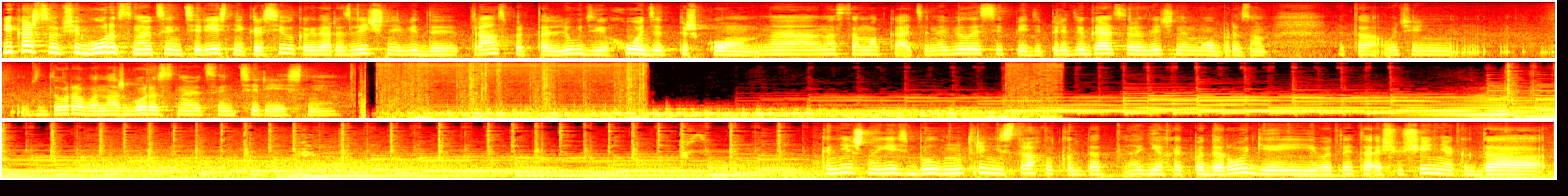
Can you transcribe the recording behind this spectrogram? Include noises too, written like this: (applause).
Мне кажется, вообще город становится интереснее и красивее, когда различные виды транспорта, люди ходят пешком, на, на самокате, на велосипеде, передвигаются различным образом. Это очень здорово, наш город становится интереснее. Конечно, есть был внутренний страх, вот, когда ехать по дороге, и вот это ощущение, когда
